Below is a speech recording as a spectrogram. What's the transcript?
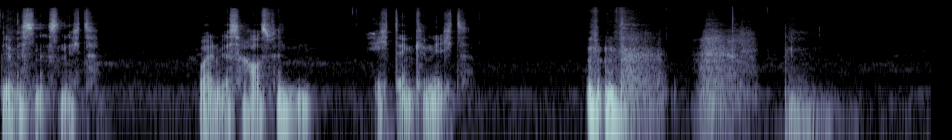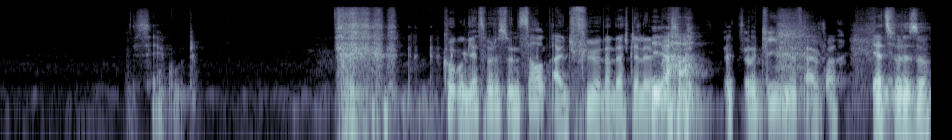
Wir wissen es nicht. Wollen wir es herausfinden? Ich denke nicht. Sehr gut. Guck, und jetzt würdest du einen Sound einführen an der Stelle. Ja. Weißt du, das ist so genius einfach. Jetzt würde so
